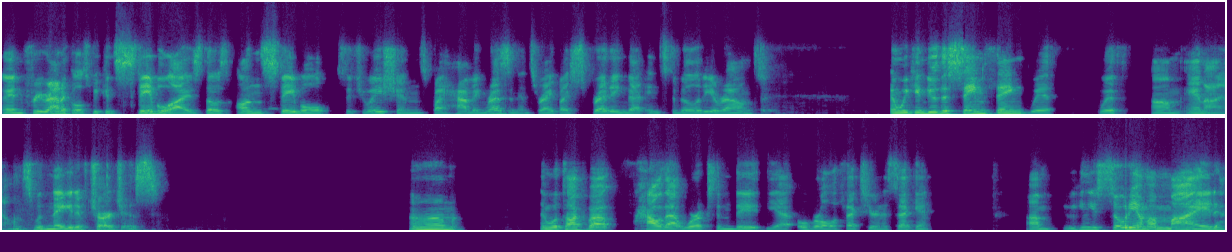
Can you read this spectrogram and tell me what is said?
and free radicals, we could stabilize those unstable situations by having resonance, right? By spreading that instability around. And we can do the same thing with with um, anions with negative charges. Um, and we'll talk about how that works and the, the overall effects here in a second. Um, we can use sodium amide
